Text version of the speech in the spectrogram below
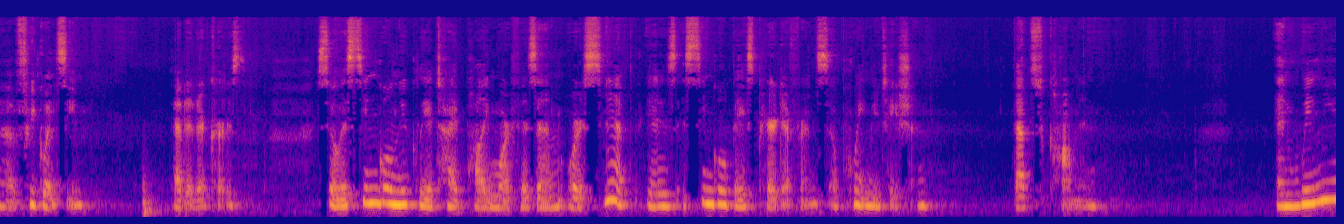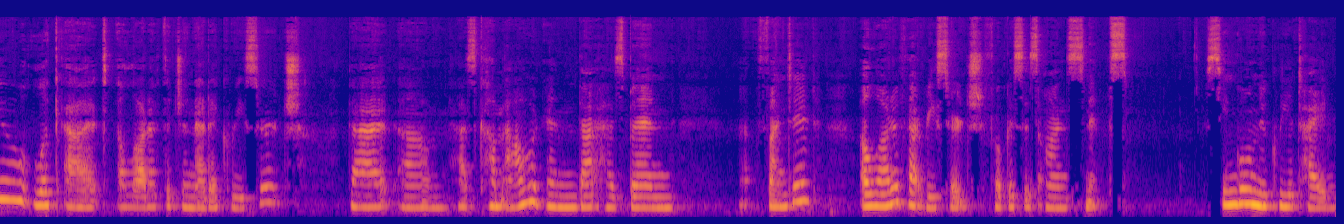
uh, frequency that it occurs. So a single nucleotide polymorphism, or SNP, is a single base pair difference, a point mutation. That's common. And when you look at a lot of the genetic research that um, has come out and that has been uh, funded, a lot of that research focuses on SNPs, single nucleotide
